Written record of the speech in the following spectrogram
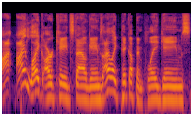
I, I like arcade style games. I like pick up and play games.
